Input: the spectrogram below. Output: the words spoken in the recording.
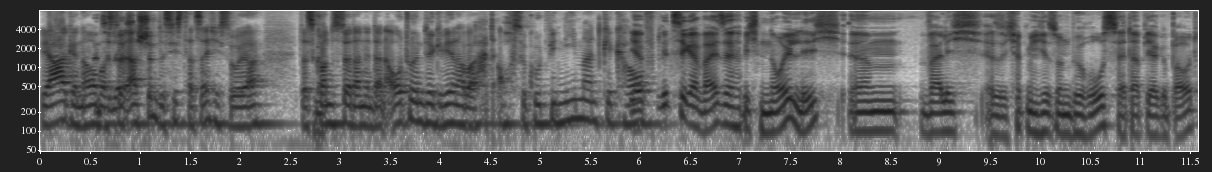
Ja, genau. Was du, ja, stimmt, das hieß tatsächlich so, ja. Das ja. konntest du ja dann in dein Auto integrieren, aber hat auch so gut wie niemand gekauft. Ja, witzigerweise habe ich neulich, ähm, weil ich, also ich habe mir hier so ein Büro-Setup ja gebaut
